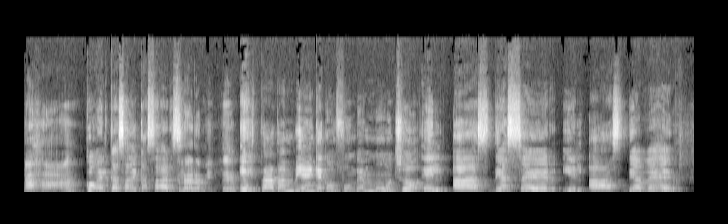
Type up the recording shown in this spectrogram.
Ajá, con el casa de casarse. claramente. Está también que confunden mucho el as de hacer y el as de haber.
